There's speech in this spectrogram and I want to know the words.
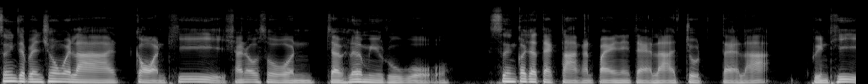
ซึ่งจะเป็นช่วงเวลาก่อนที่ชั้นโอโซนจะเริ่มมีรูโหว่ซึ่งก็จะแตกต่างกันไปในแต่ละจุดแต่ละพื้นที่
